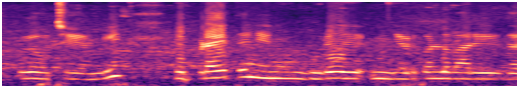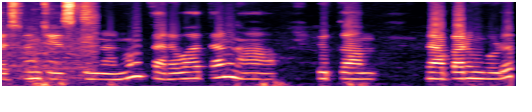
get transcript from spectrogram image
తక్కువే వచ్చాయండి. ఎప్పుడైతే నేను గుడి ఏడుకొండల వారి దర్శనం చేసుకున్నానో తర్వాత నా యొక్క వ్యాపారం కూడా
